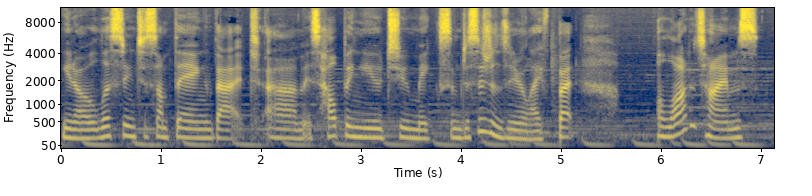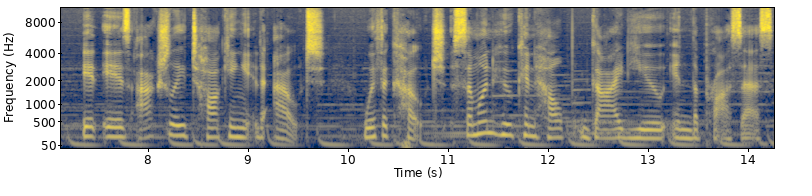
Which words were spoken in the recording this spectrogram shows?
you know, listening to something that um, is helping you to make some decisions in your life. But a lot of times it is actually talking it out with a coach, someone who can help guide you in the process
